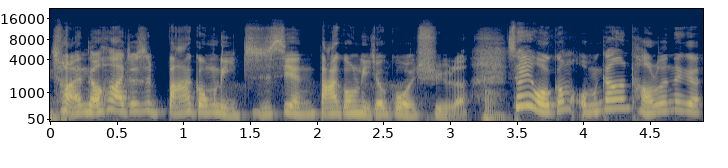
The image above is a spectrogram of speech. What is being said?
船的话，就是八公里直线，八公里就过去了。哦所以我跟我们刚刚讨论那个。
